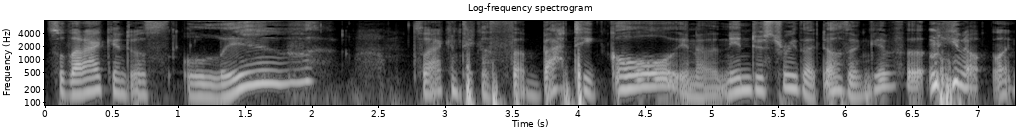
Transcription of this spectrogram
so that I can just live? So I can take a sabbatical in an industry that doesn't give them, you know, like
